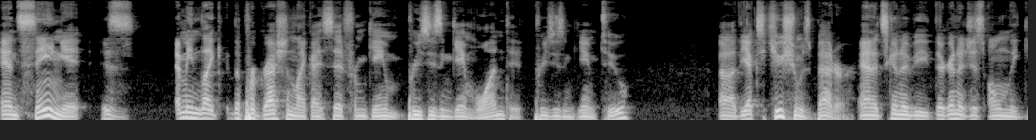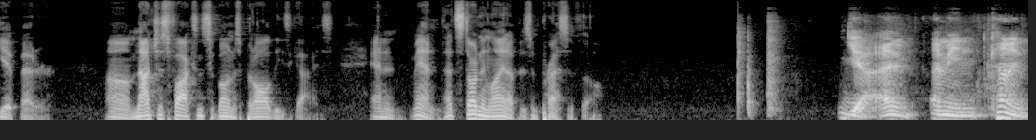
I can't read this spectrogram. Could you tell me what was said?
and seeing it is, I mean, like the progression, like I said, from game preseason game one to preseason game two uh, the execution was better, and it's going to be they're going to just only get better. Um, not just Fox and Sabonis, but all these guys. And man, that starting lineup is impressive, though. Yeah, I I mean, kind of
